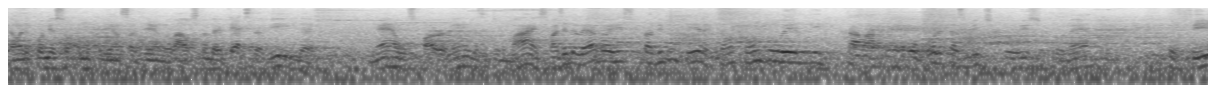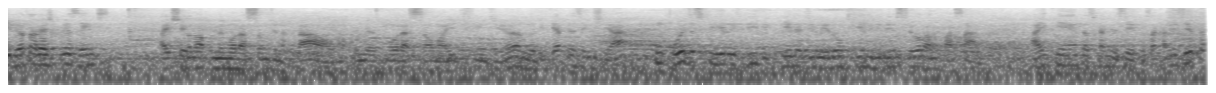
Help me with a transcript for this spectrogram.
Então ele começou como criança vendo lá os Thundercats da vida, né, os Power Rangers e tudo mais, mas ele leva isso para a vida inteira. Então quando ele está lá com o horror, ele transmite por isso para o neto, para o filho, através de presentes. Aí chega numa comemoração de Natal, uma comemoração aí de fim de ano, ele quer presentear com coisas que ele vive, que ele admirou, que ele vivenciou lá no passado. Aí que entra as camisetas. A camiseta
